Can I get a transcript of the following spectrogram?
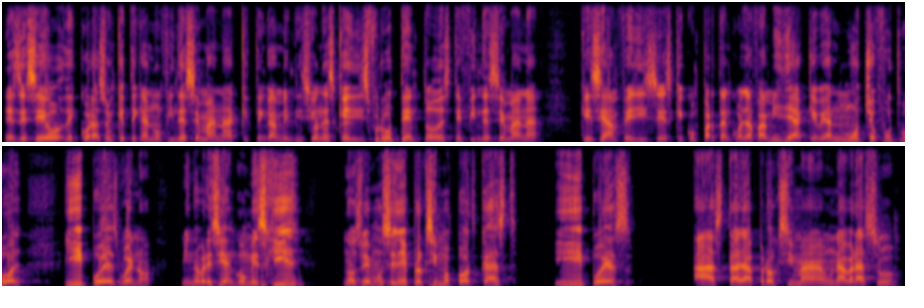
Les deseo de corazón que tengan un fin de semana, que tengan bendiciones, que disfruten todo este fin de semana, que sean felices, que compartan con la familia, que vean mucho fútbol. Y pues bueno, mi nombre es Ian Gómez Gil. Nos vemos en el próximo podcast. Y pues, hasta la próxima. Un abrazo.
